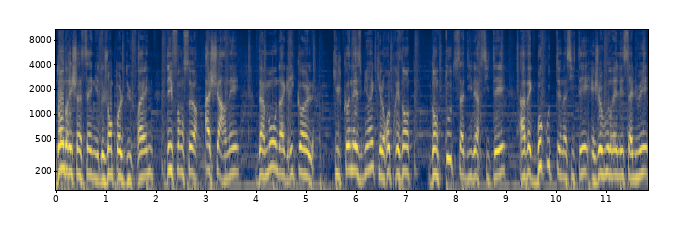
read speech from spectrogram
d'André Chassaigne et de Jean-Paul Dufresne, défenseurs acharnés d'un monde agricole qu'ils connaissent bien, qu'ils représentent dans toute sa diversité, avec beaucoup de ténacité, et je voudrais les saluer,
